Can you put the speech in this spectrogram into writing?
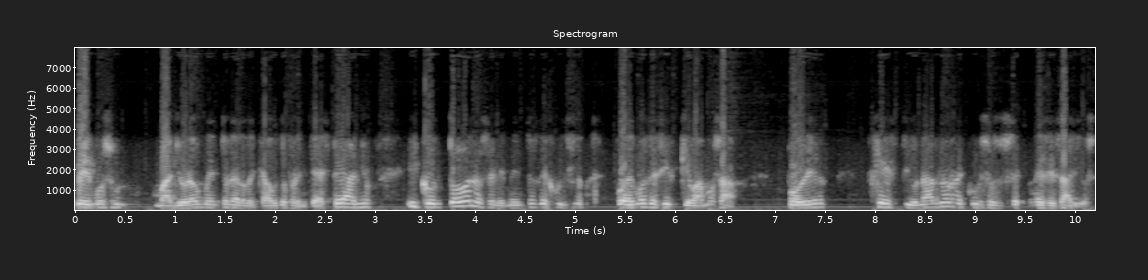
vemos un mayor aumento en el recaudo frente a este año y con todos los elementos de juicio podemos decir que vamos a poder gestionar los recursos necesarios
